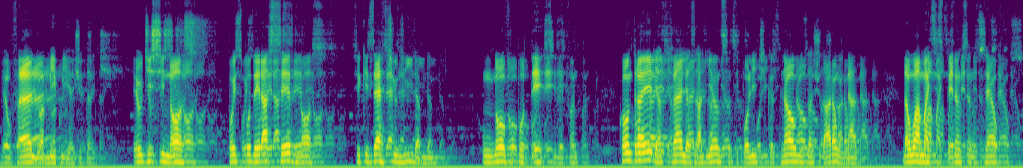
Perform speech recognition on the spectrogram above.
meu velho amigo e ajudante. Eu disse nós, pois poderá ser nós, se quiser se unir a mim. Um novo poder se levanta. Contra ele, as velhas alianças e políticas não nos ajudarão em nada. Não há mais esperança nos elfos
